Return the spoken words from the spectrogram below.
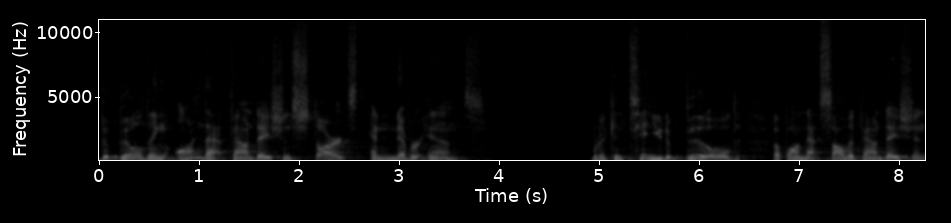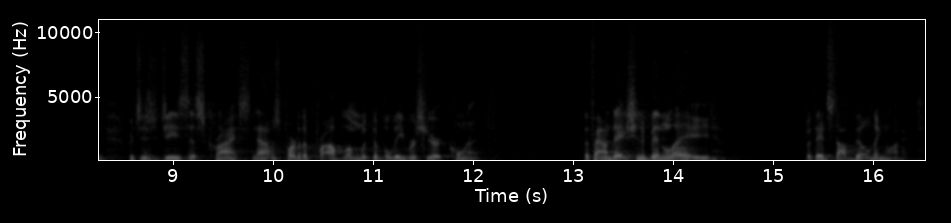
the building on that foundation starts and never ends. We're to continue to build upon that solid foundation, which is Jesus Christ. Now, that was part of the problem with the believers here at Corinth. The foundation had been laid, but they'd stopped building on it.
